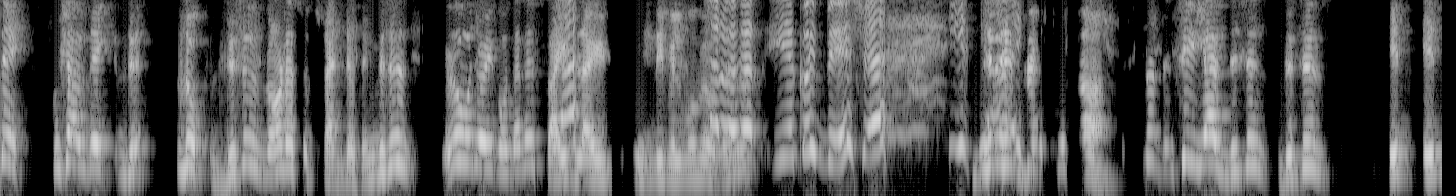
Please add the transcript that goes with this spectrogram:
देख Kushal they, look, this is not a substantive thing. This is you know जो एक होता है ना साइड लाइट हिंदी फ़िल्मों में होता है अगर ये कोई देश है ये क्या है सी यार this is this is in in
